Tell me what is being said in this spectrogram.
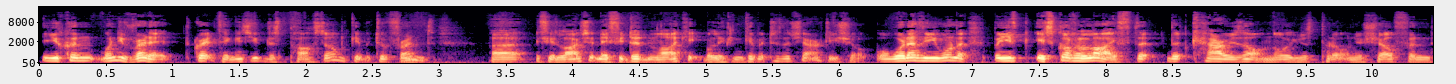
you can when you've read it. The great thing is you can just pass it on, give it to a friend. Uh, if you liked it, and if you didn't like it, well, you can give it to the charity shop or whatever you want to. But you've, it's got a life that, that carries on, or you just put it on your shelf and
